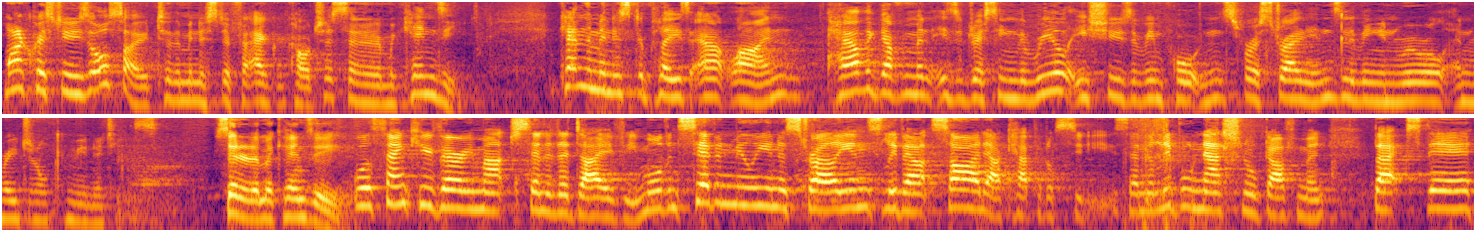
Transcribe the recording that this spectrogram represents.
My question is also to the Minister for Agriculture, Senator McKenzie. Can the minister please outline how the government is addressing the real issues of importance for Australians living in rural and regional communities? Senator McKenzie. Well, thank you very much, Senator Davey. More than 7 million Australians live outside our capital cities, and the Liberal National Government backs their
